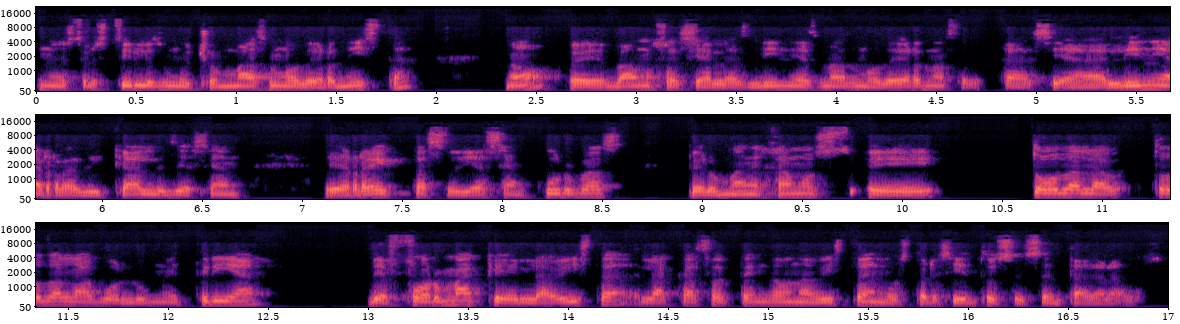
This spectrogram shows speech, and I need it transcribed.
nuestro estilo es mucho más modernista, ¿no? Eh, vamos hacia las líneas más modernas, hacia líneas radicales, ya sean eh, rectas o ya sean curvas, pero manejamos eh, toda, la, toda la volumetría de forma que la vista, la casa tenga una vista en los 360 grados.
